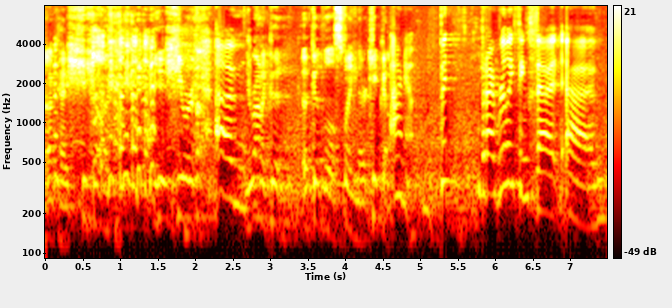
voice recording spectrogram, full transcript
Okay, keep going. you, you were you were on a good a good little swing there. Keep going. I know, but but I really think that um,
